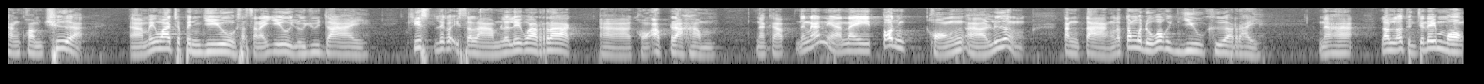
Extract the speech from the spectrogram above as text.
ทางความเชื่ออไม่ว่าจะเป็นยิว ศาสนายิวหรือยูดายคริสต์และก็อิสลาม แล้วเรียกว่ารากอของอับราฮัมนะครับดังนั้นเนี่ยในต้นของอเรื่องต่างๆ เราต้องมาดูว่ายิวคืออะไรนะฮะ เราเราถึงจะได้มอง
